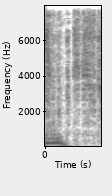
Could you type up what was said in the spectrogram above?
Mm-hmm.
